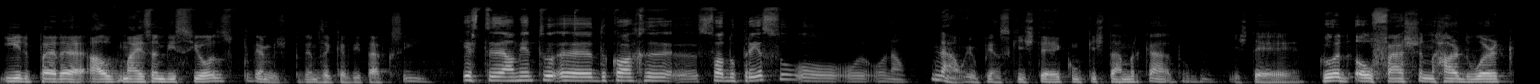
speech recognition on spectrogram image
ir para algo mais ambicioso, podemos, podemos acreditar que sim. Este aumento uh, decorre eh, só do preço ou, ou, ou, não? Não, eu penso que isto é conquistar mercado. Isto é good old-fashioned hard work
